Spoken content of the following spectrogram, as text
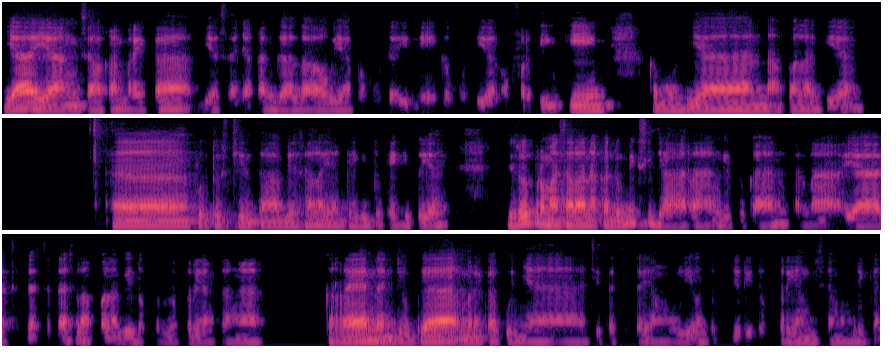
ya yang misalkan mereka biasanya kan galau ya pemuda ini kemudian overthinking kemudian apalagi ya eh, putus cinta biasalah yang kayak gitu kayak gitu ya justru permasalahan akademik sih jarang gitu kan karena ya cerdas-cerdas lah apalagi dokter-dokter yang sangat keren dan juga mereka punya cita-cita yang mulia untuk menjadi dokter yang bisa memberikan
